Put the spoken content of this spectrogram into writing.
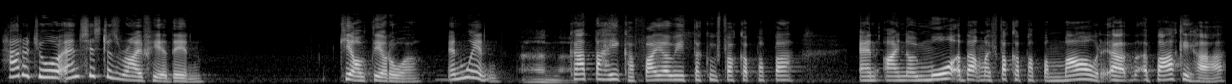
How did your ancestors arrive here then? ki Aotearoa, and when? Ana. Kātahi ka whai au i taku whakapapa, and I know more about my whakapapa Māori, uh, Pākehā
